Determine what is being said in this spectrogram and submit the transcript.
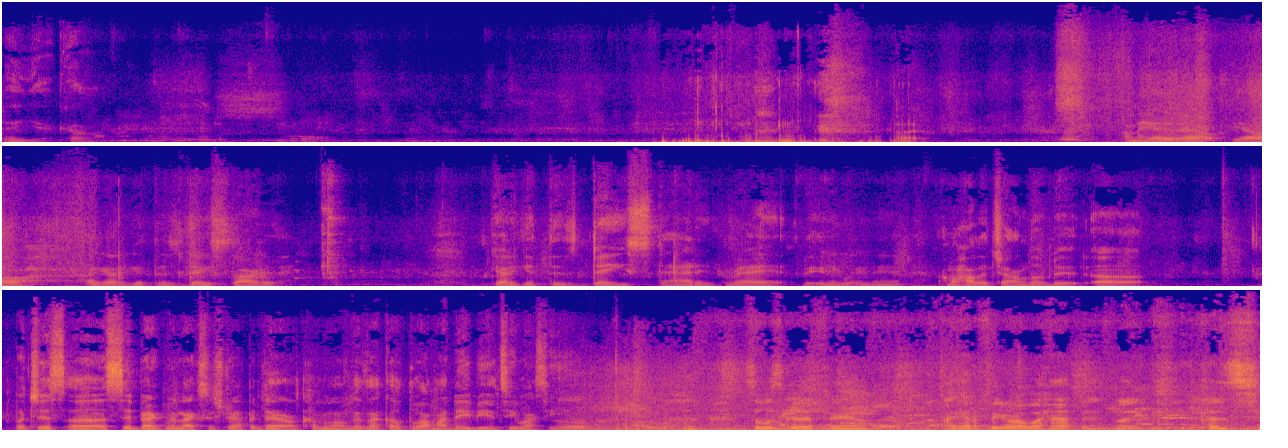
There you go. I'm headed out, y'all. I gotta get this day started. Gotta get this day started right. But anyway, man, I'm gonna holler at y'all a little bit. Uh, but just uh, sit back, relax, and strap it down. Come along as I go through all my day being TYT. So what's good, fam? I gotta figure out what happened, like, cause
